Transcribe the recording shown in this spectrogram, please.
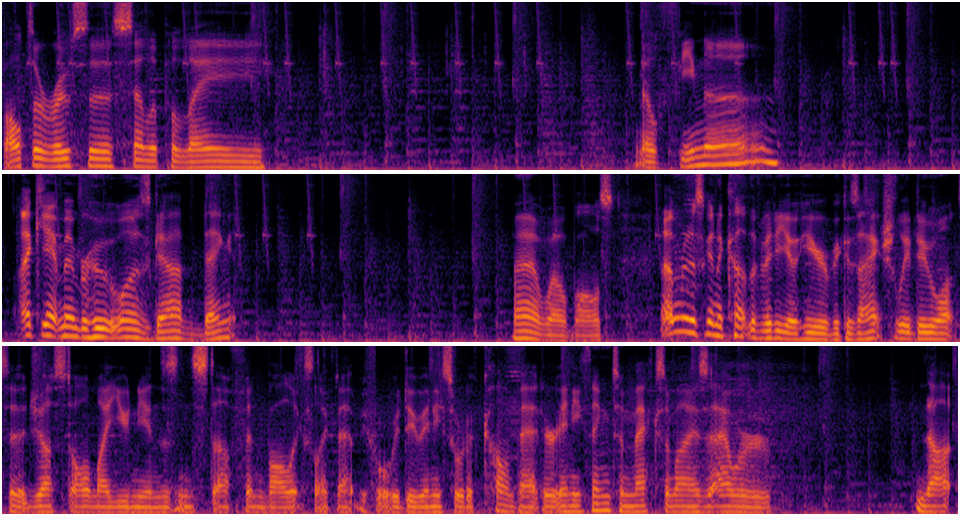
Baltarosa, Selapale... Melfina? I can't remember who it was, god dang it. Ah, well, balls. I'm just gonna cut the video here because I actually do want to adjust all my unions and stuff and bollocks like that before we do any sort of combat or anything to maximize our not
